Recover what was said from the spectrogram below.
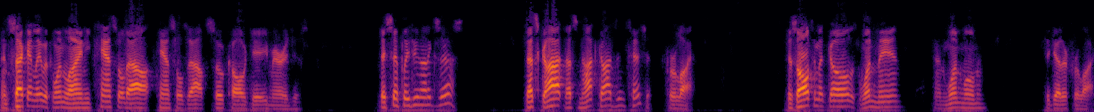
And secondly, with one line, he canceled out, cancels out so-called gay marriages. They simply do not exist. That's God, that's not God's intention for life. His ultimate goal is one man and one woman together for life.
